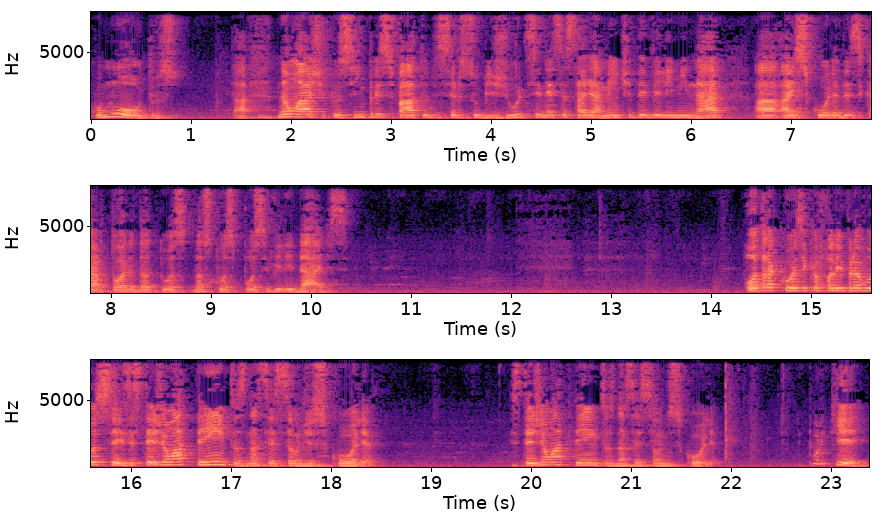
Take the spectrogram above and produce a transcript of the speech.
como outros. Tá? Não acho que o simples fato de ser subjúdice necessariamente deve eliminar a, a escolha desse cartório das tuas, das tuas possibilidades. Outra coisa que eu falei para vocês, estejam atentos na sessão de escolha. Estejam atentos na sessão de escolha. Por quê?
